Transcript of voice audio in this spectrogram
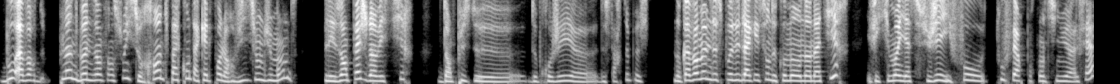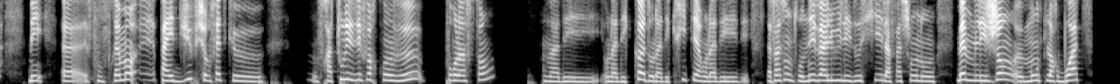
beaux avoir plein de bonnes intentions, ils se rendent pas compte à quel point leur vision du monde les empêche d'investir dans plus de, projets euh, de start-up. Donc avant même de se poser la question de comment on en attire, effectivement il y a ce sujet, il faut tout faire pour continuer à le faire, mais euh, il faut vraiment pas être dupe sur le fait que on fera tous les efforts qu'on veut pour l'instant on a des on a des codes, on a des critères, on a des, la façon dont on évalue les dossiers, la façon dont même les gens euh, montent leur boîte,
